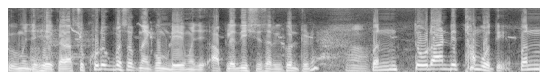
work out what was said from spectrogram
म्हणजे हे करा. असं खुडूक बसत नाही कोंबडी म्हणजे आपल्या दिशीसारखी कंटिन्यू हां. पण तेवढं अंडी थांबवते. पण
